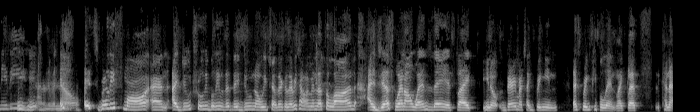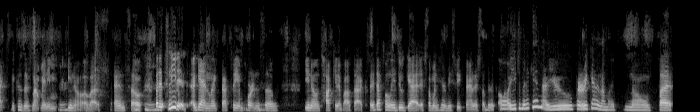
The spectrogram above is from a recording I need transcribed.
maybe mm-hmm. i don't even know it's, it's, really small and i do truly believe that they do know each other because every time i'm in that salon i just went on wednesday it's like you know very much like bringing let's bring people in like let's connect because there's not many mm-hmm. you know of us and so mm-hmm. but it's needed again like that's the importance mm-hmm. of you know talking about that because i definitely do get if someone hears me speak spanish they'll be like oh are you dominican are you puerto rican and i'm like no but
